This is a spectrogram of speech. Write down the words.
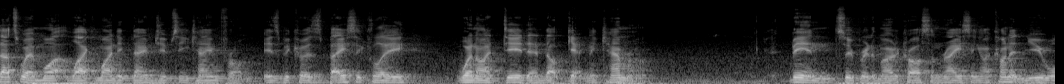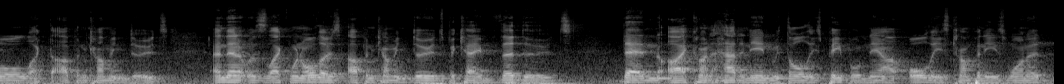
that's where my like my nickname Gypsy came from is because basically when I did end up getting a camera, being super into motocross and racing, I kind of knew all like the up and coming dudes, and then it was like when all those up and coming dudes became the dudes, then I kind of had an in with all these people. Now all these companies wanted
